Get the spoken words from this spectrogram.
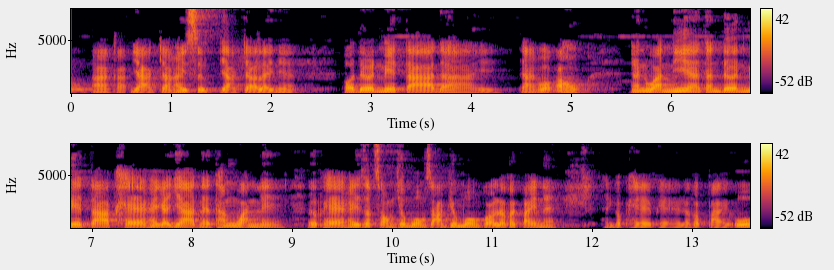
ธอาอยากจะให้ศึกอยากจะอะไรเนี่ย พอเดินเมตตาได้อาจารย์ก็บอกเอ้างั้นวันนี้ท่านเดินเมตตาแผ่ให้กับญาติเนี่ยทั้งวันเลยเออแผ่ให้สักสองชั่วโมงสามชั่วโมงก่อนแล้วค่อยไปนะท่านก็แผ่แผ่แล้วก็ไป โอ้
